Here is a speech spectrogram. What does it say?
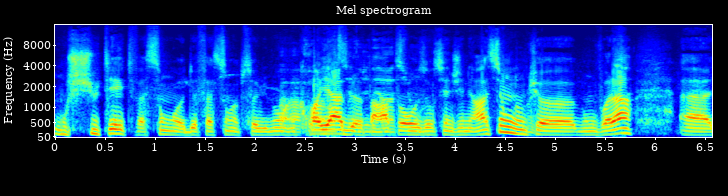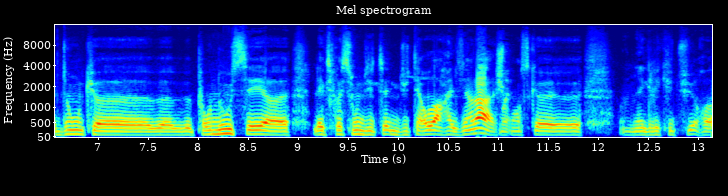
ont chuté de façon, de façon absolument Par incroyable par rapport aux anciennes générations. Donc, euh, bon voilà. Euh, donc euh, pour nous, c'est l'expression du, du terroir, elle vient là. Je pense que en agriculture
